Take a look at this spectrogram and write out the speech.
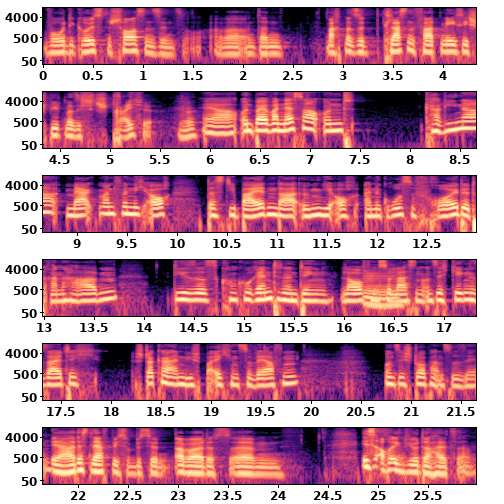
wo die größten Chancen sind. So. Aber und dann macht man so klassenfahrtmäßig, spielt man sich Streiche. Ne? Ja, und bei Vanessa und Carina merkt man, finde ich auch, dass die beiden da irgendwie auch eine große Freude dran haben, dieses Konkurrentinnen-Ding laufen Mhm. zu lassen und sich gegenseitig Stöcker in die Speichen zu werfen und sich stolpern zu sehen. Ja, das nervt mich so ein bisschen, aber das ähm, ist auch irgendwie unterhaltsam.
